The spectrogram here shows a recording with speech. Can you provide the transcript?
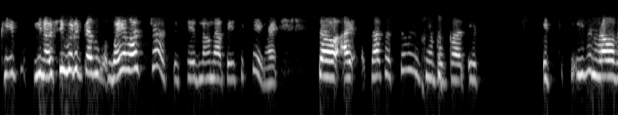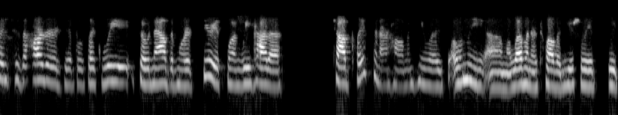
people, you know, she would have been way less stressed if she had known that basic thing, right? So I that's a silly example, but it's it's even relevant to the harder examples. Like we, so now the more serious one, we had a child placed in our home, and he was only um, 11 or 12. And usually, we,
